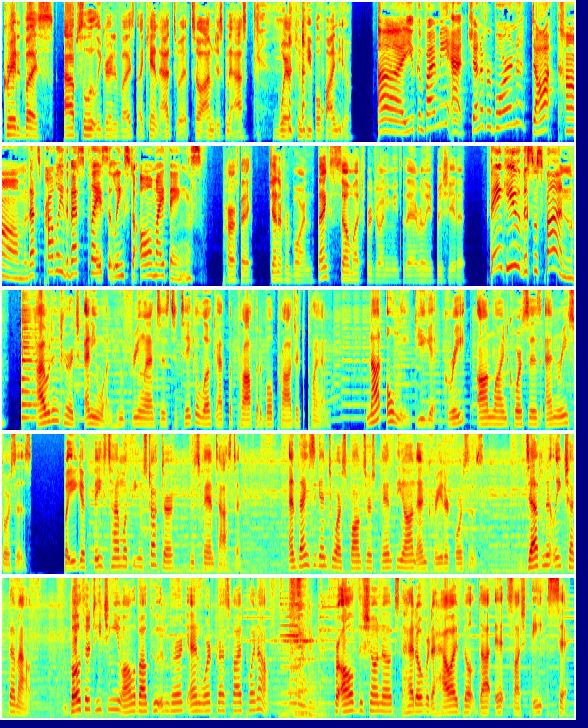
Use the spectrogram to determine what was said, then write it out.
Great advice. Absolutely great advice. I can't add to it. So I'm just going to ask where can people find you? Uh, you can find me at jenniferbourn.com. That's probably the best place. It links to all my things. Perfect. Jennifer Bourn, thanks so much for joining me today. I really appreciate it. Thank you. This was fun. I would encourage anyone who freelances to take a look at the Profitable Project Plan. Not only do you get great online courses and resources, but you get FaceTime with the instructor, who's fantastic. And thanks again to our sponsors, Pantheon and Creator Courses. Definitely check them out. Both are teaching you all about Gutenberg and WordPress 5.0. For all of the show notes, head over to howibuilt.it slash 86.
